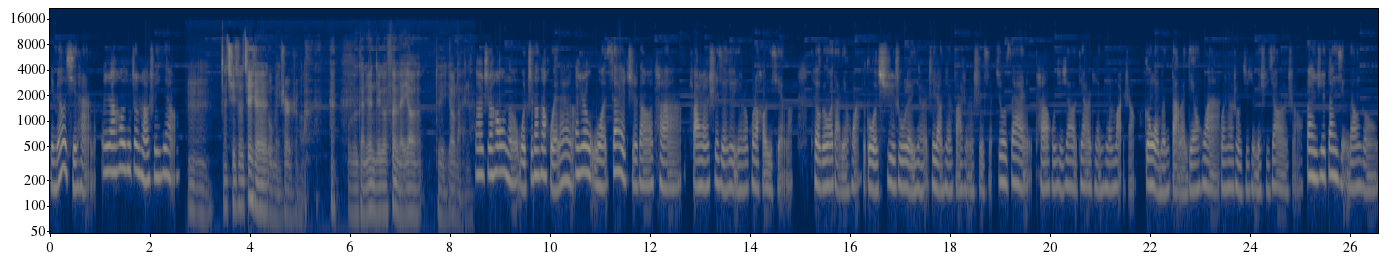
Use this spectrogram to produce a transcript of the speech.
也没有其他的，然后就正常睡觉。嗯嗯，那其实这些都没事儿是吧？我感觉你这个氛围要对要来了。但是之后呢，我知道他回来了，但是我再知道他发生事情就已经是过了好几天了。他又给我打电话，就给我叙述了一下这两天发生的事情。就在他回学校第二天那天晚上，跟我们打完电话，关上手机准备睡觉的时候，半睡半醒当中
